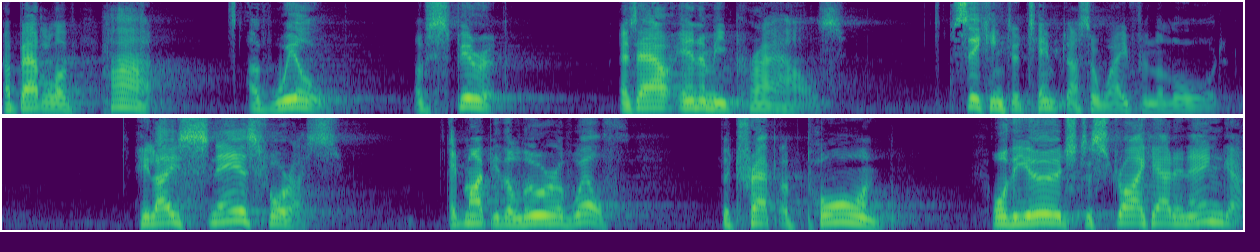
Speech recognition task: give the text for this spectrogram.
A battle of heart, of will, of spirit, as our enemy prowls, seeking to tempt us away from the Lord. He lays snares for us. It might be the lure of wealth, the trap of porn, or the urge to strike out in anger.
